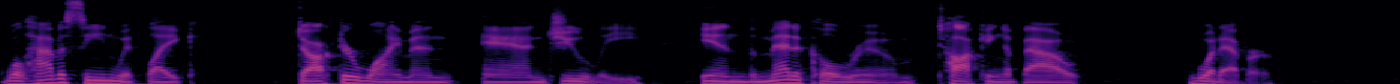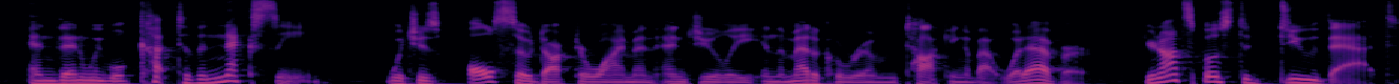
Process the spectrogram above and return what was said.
we'll have a scene with like Dr. Wyman and Julie in the medical room talking about whatever. And then we will cut to the next scene, which is also Dr. Wyman and Julie in the medical room talking about whatever. You're not supposed to do that.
